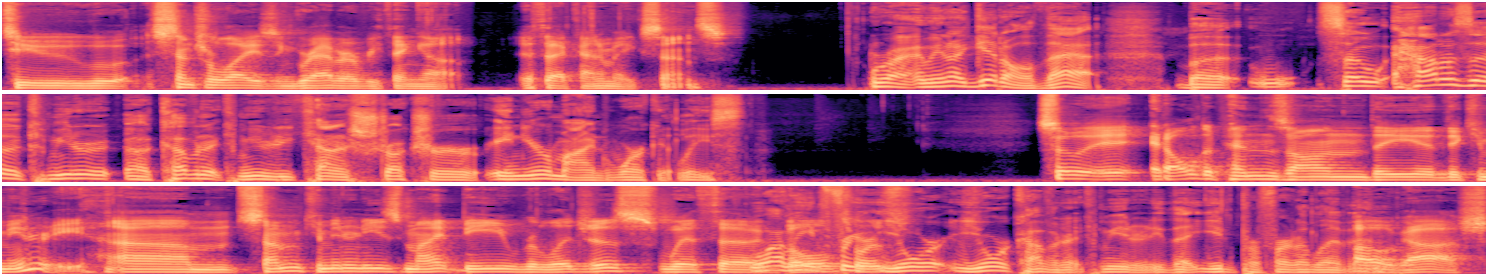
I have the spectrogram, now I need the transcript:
to centralize and grab everything up, if that kind of makes sense. Right. I mean, I get all that, but so how does a community, a covenant community, kind of structure in your mind work? At least. So it, it all depends on the the community. Um, some communities might be religious with a Well, I goal mean, for towards. your your covenant community that you'd prefer to live in. oh gosh,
